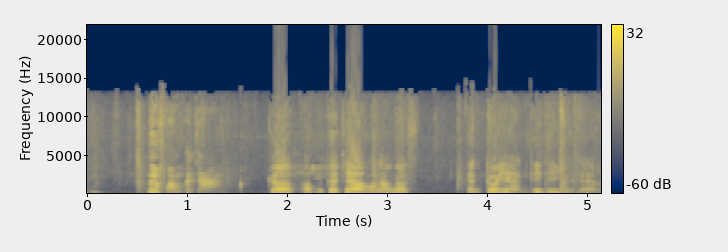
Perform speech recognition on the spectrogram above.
ลเพื่อความกระจ่าง ก็พระพุทธเจ้าของเราก็เป็นตัวอย่างที่ดีอยู่แล้ว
